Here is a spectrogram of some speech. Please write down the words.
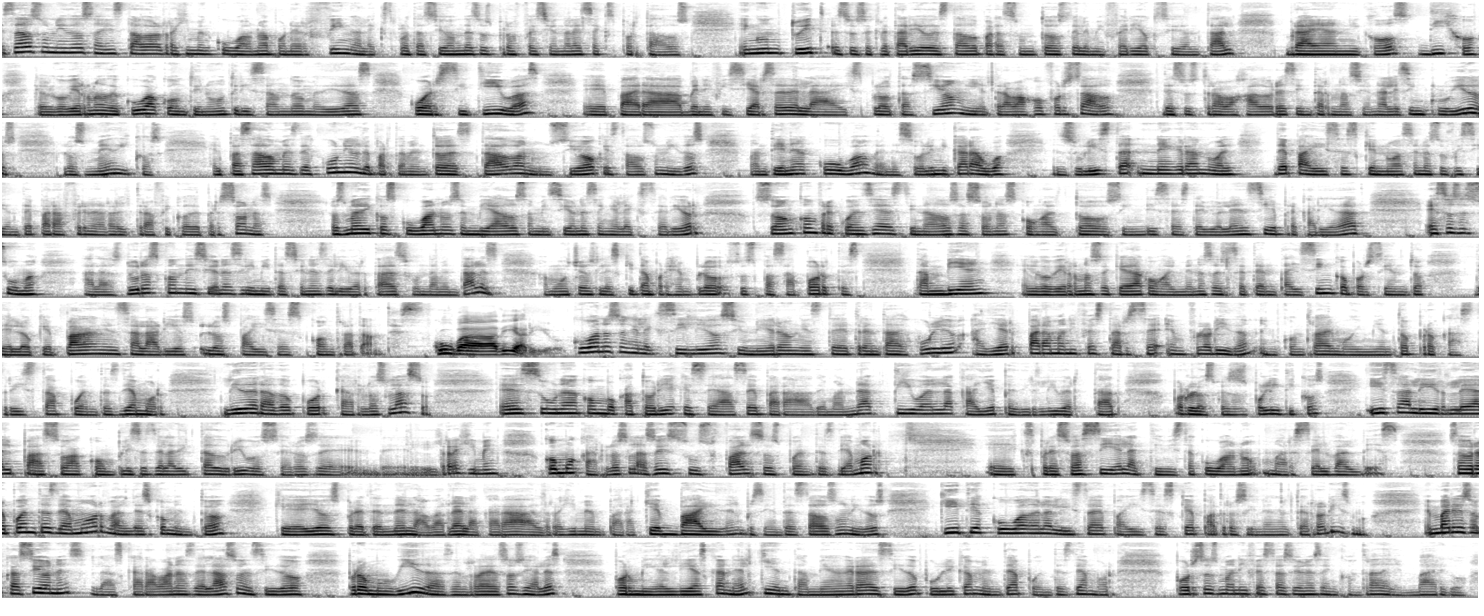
Estados Unidos ha instado al régimen cubano a poner fin a la explotación de sus profesionales exportados. En un tuit, el subsecretario de Estado para Asuntos del Hemisferio Occidental, Brian Nichols, dijo que el gobierno de Cuba continúa utilizando medidas coercitivas eh, para beneficiarse de la explotación y el trabajo forzado de sus trabajadores internacionales, incluidos los médicos. El pasado mes de junio, el Departamento de Estado anunció que Estados Unidos mantiene a Cuba, Venezuela y Nicaragua en su lista negra anual de países que no hacen lo suficiente para frenar el tráfico de personas. Los médicos cubanos enviados a misiones en el exterior son con frecuencia destinados a zonas con altos índices de violencia y precariedad. Eso se suma a las duras condiciones y limitaciones de libertades fundamentales. A muchos les quitan, por ejemplo, sus pasaportes. También el gobierno se queda con al menos el 75% de lo que pagan en salarios los países contratantes. Cuba a diario cubanos en el exilio se unieron este 30 de julio, ayer, para manifestarse en Florida en contra del movimiento procastrista Puentes de Amor, liderado por Carlos Lazo. Es una convocatoria que se hace para de manera activa en la calle pedir libertad por los presos políticos y salirle al paso a cómplices de la dictadura y voceros del régimen como Carlos Lazo y sus falsos puentes de amor expresó así el activista cubano Marcel Valdés. Sobre Puentes de Amor, Valdés comentó que ellos pretenden lavarle la cara al régimen para que Biden, el presidente de Estados Unidos, quite a Cuba de la lista de países que patrocinan el terrorismo. En varias ocasiones, las caravanas de Lazo han sido promovidas en redes sociales por Miguel Díaz Canel, quien también ha agradecido públicamente a Puentes de Amor por sus manifestaciones en contra del embargo.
